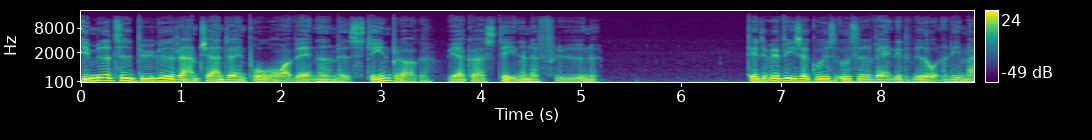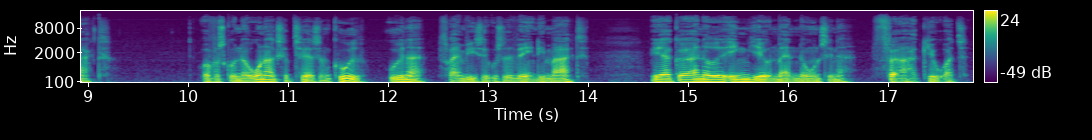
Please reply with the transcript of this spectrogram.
I midlertid byggede Ramchandra en bro over vandet med stenblokke ved at gøre stenene flydende. Dette beviser Guds usædvanligt vidunderlige magt. Hvorfor skulle nogen acceptere som Gud, uden at fremvise usædvanlig magt, ved at gøre noget, ingen jævn mand nogensinde før har gjort –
